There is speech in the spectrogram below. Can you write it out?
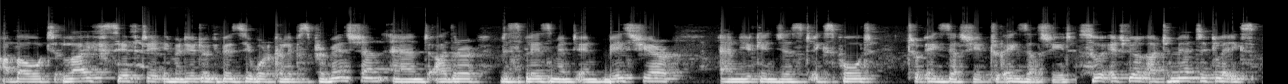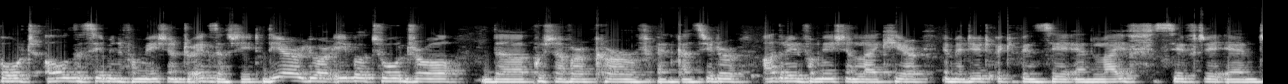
about life safety immediate occupancy work collapse prevention and other displacement and base shear. And you can just export to excel sheet to excel sheet so it will automatically export all the same information to excel sheet there you are able to draw the pushover curve and consider other information like here immediate occupancy and life safety and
